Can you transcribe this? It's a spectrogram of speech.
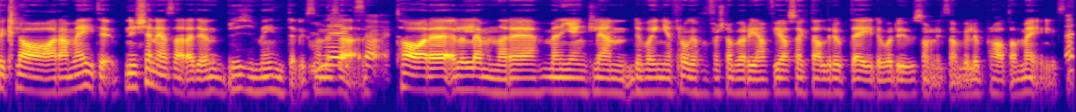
förklara mig typ. Nu känner jag så här att jag bryr mig inte liksom. det Nej, så här, ta det eller lämna det. Men egentligen, det var ingen fråga från första början för jag sökte aldrig upp dig. Det var du som liksom ville prata om mig liksom.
